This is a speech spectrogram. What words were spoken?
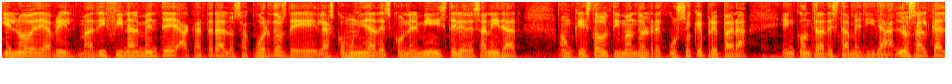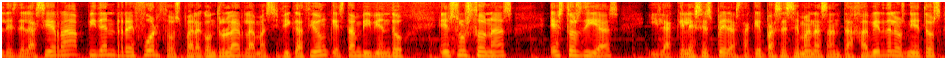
y el 9 de abril. Madrid finalmente acatará los acuerdos de las comunidades con el Ministerio de Sanidad, aunque está ultimando el recurso que prepara en contra de esta medida. Los alcaldes de la Sierra piden refuerzos para controlar la masificación que están viviendo en sus zonas estos días y la que les espera hasta que pase Semana Santa. Javier de los Nietos,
